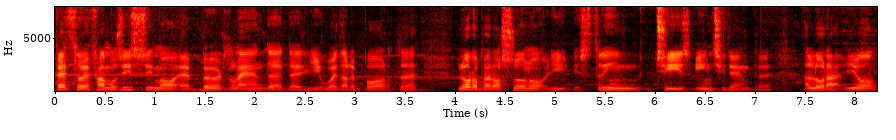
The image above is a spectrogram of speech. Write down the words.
Pezzo è famosissimo, è Birdland degli Weather Report. Loro però sono gli String Cheese Incident. Allora, io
